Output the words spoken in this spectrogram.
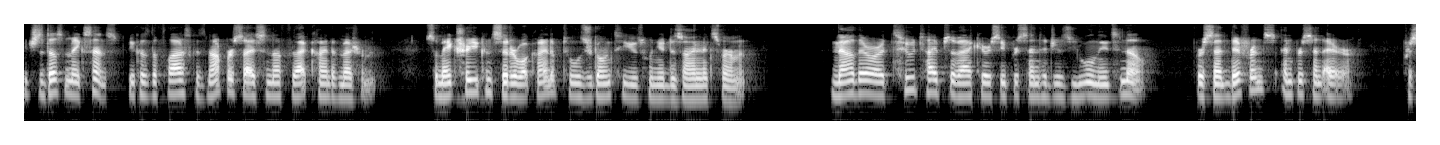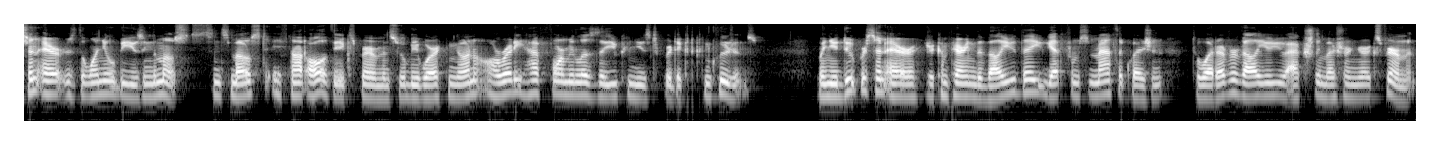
It just doesn't make sense, because the flask is not precise enough for that kind of measurement. So make sure you consider what kind of tools you're going to use when you design an experiment. Now there are two types of accuracy percentages you will need to know. Percent difference and percent error. Percent error is the one you'll be using the most, since most, if not all of the experiments you'll be working on already have formulas that you can use to predict conclusions. When you do percent error, you're comparing the value that you get from some math equation to whatever value you actually measure in your experiment.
